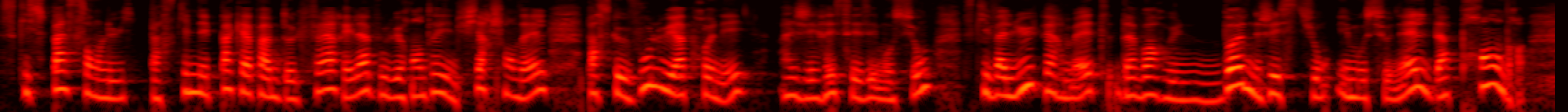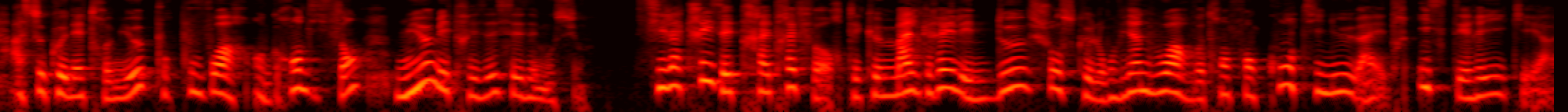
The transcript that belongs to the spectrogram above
ce qui se passe en lui, parce qu'il n'est pas capable de le faire. Et là, vous lui rendez une fière chandelle, parce que vous lui apprenez à gérer ses émotions, ce qui va lui permettre d'avoir une bonne gestion émotionnelle, d'apprendre à se connaître mieux pour pouvoir, en grandissant, mieux maîtriser ses émotions. Si la crise est très très forte et que malgré les deux choses que l'on vient de voir, votre enfant continue à être hystérique et à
